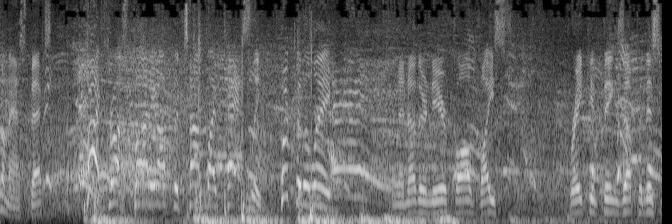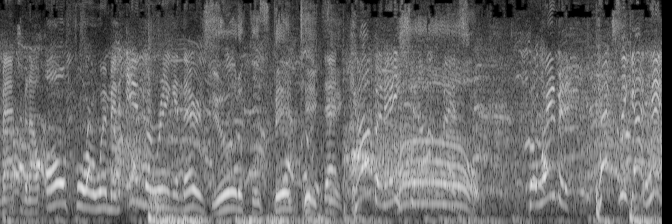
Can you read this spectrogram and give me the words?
some aspects. High cross body off the top by Paxley. Hook of the leg. And another near fall. Vice breaking things up in this match. But now all four women in the ring, and there's Beautiful spin kick, that combination of Oh. offense. But wait a minute. Paxley got hit.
